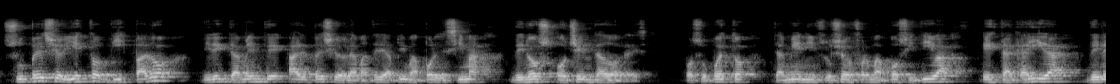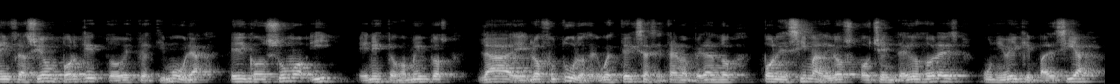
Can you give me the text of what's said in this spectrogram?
su precio y esto disparó directamente al precio de la materia prima por encima de los 80 dólares. Por supuesto, también influyó en forma positiva esta caída de la inflación porque todo esto estimula el consumo y en estos momentos eh, los futuros del West Texas están operando por encima de los 82 dólares, un nivel que parecía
